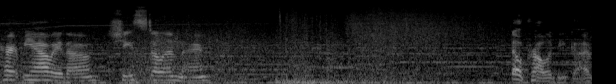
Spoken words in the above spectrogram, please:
hurt Meowy though. She's still in there. They'll probably be good.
